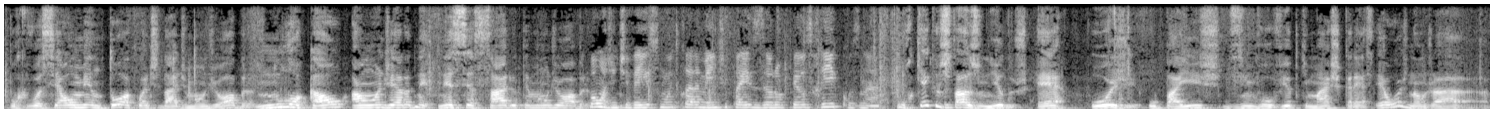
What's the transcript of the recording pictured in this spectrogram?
porque você aumentou a quantidade de mão de obra no local onde era necessário ter mão de obra. Bom, a gente vê isso muito claramente em países europeus ricos, né? Por que, que os Estados Unidos é hoje o país desenvolvido que mais cresce? É hoje não, já há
